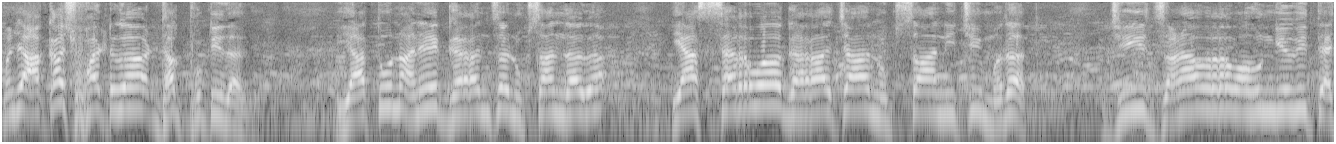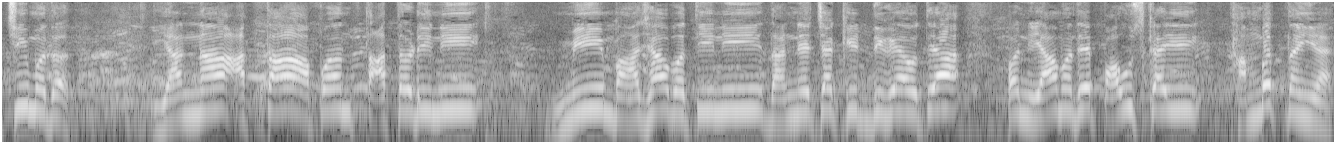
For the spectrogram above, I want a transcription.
म्हणजे आकाश फाटलं ढगफुटी झाली यातून अनेक घरांचं नुकसान झालं या सर्व घराच्या नुकसानीची मदत जी जनावरं वाहून गेली त्याची मदत. यांना आत्ता आपण तातडीने मी माझ्या वतीने धान्याच्या किट दिल्या होत्या पण यामध्ये पाऊस काही थांबत नाही आहे.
